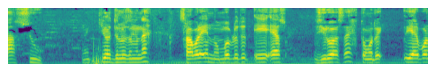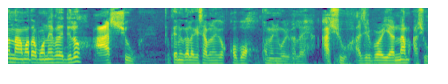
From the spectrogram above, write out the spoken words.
আছু। কিয় দিলোঁ জানানে? চাবলৈ এই নম্বৰ প্লেটত এ এছ জিৰ' আছে। তো মই ইয়াৰ পৰা নাম এটা বনাই পেলাই দিলোঁ আছু। তো কেনেকুৱা লাগিছে আপোনালোকে ক'ব কমেণ্ট কৰি পেলাই। আছু আজিৰ পৰা ইয়াৰ নাম আছু।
